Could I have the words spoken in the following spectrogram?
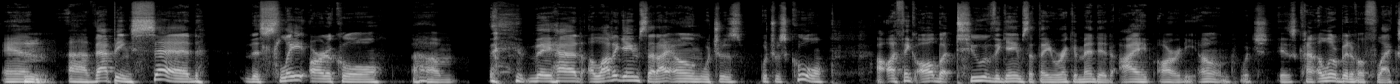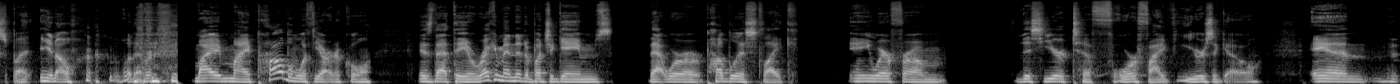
And hmm. uh, that being said, the Slate article um, they had a lot of games that I own, which was which was cool. I think all but two of the games that they recommended I already owned, which is kind of a little bit of a flex, but you know, whatever. My my problem with the article is that they recommended a bunch of games that were published like anywhere from this year to 4 or 5 years ago. And th-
